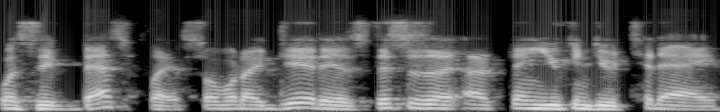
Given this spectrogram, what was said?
was the best place. So what I did is this is a, a thing you can do today.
